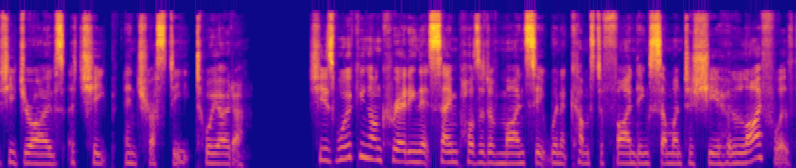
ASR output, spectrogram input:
she drives a cheap and trusty Toyota. She is working on creating that same positive mindset when it comes to finding someone to share her life with,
